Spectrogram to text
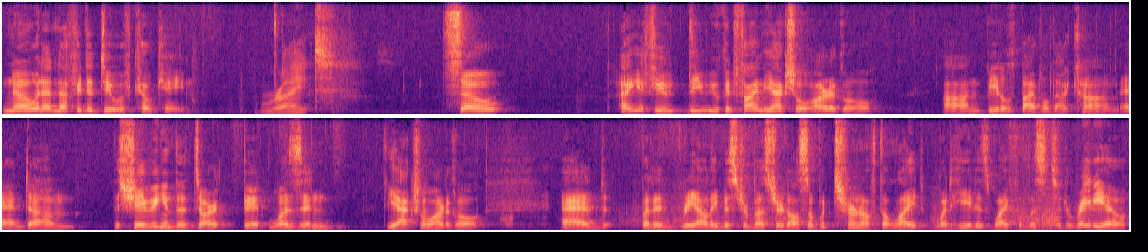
No, it had nothing to do with cocaine. Right. So, I, if you the, you could find the actual article on BeatlesBible.com, and um, the shaving in the dark bit was in the actual article, and but in reality, Mr. Mustard also would turn off the light when he and his wife would listen to the radio,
